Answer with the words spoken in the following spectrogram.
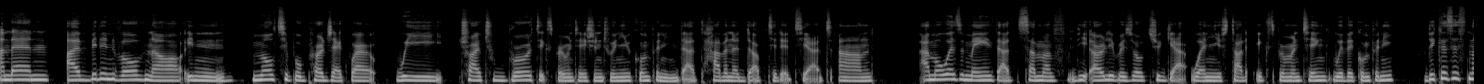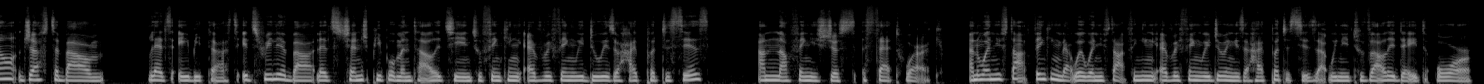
And then I've been involved now in multiple projects where we try to brought experimentation to a new company that haven't adopted it yet. And I'm always amazed at some of the early results you get when you start experimenting with a company because it's not just about let's A B test. It's really about let's change people mentality into thinking everything we do is a hypothesis and nothing is just set work. And when you start thinking that way, when you start thinking everything we're doing is a hypothesis that we need to validate or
